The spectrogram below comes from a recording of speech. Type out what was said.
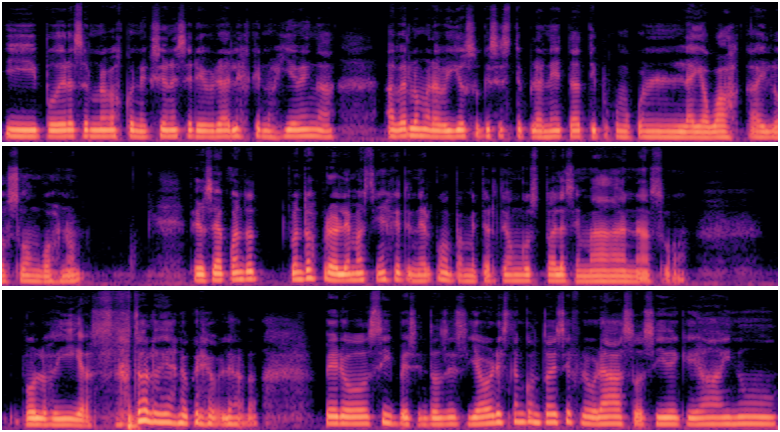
y poder hacer nuevas conexiones cerebrales que nos lleven a, a ver lo maravilloso que es este planeta, tipo como con la ayahuasca y los hongos, ¿no? Pero o sea, ¿cuánto, ¿Cuántos problemas tienes que tener como para meterte hongos todas las semanas o todos los días? todos los días no creo, la verdad. Pero sí, pues entonces, y ahora están con todo ese florazo así de que, ay, no,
